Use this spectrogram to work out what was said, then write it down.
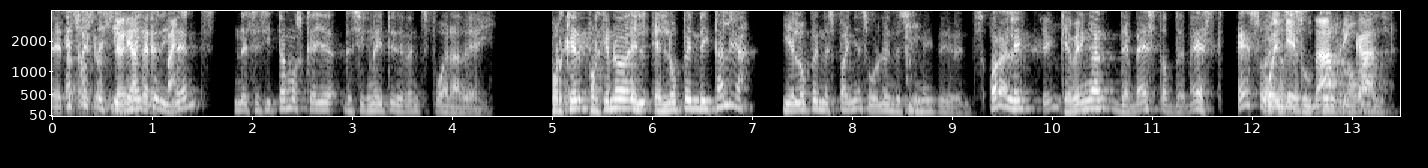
esa esos designated events, necesitamos que haya designated events fuera de ahí. ¿Por qué, por qué no el, el Open de Italia y el Open de España se vuelven designated events? Órale, Sí. que vengan the best of the best. Eso O es el de Sudáfrica.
